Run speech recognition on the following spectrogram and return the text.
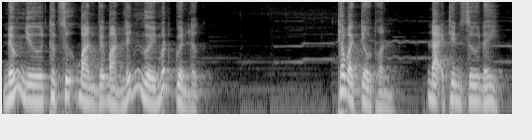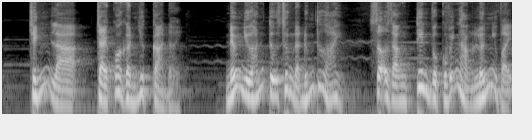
Nếu như thực sự bàn về bản lĩnh người mất quyền lực, Theo Bạch Tiểu Thuần, Đại Thiên Sư đây Chính là trải qua gần như cả đời. Nếu như hắn tự xưng là đứng thứ hai, Sợ rằng tiên vực của Vĩnh Hằng lớn như vậy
